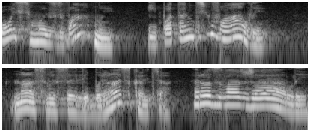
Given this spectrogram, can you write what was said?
Ось ми з вами і потанцювали. Нас веселі брязкальця розважали.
